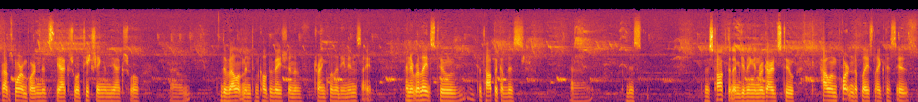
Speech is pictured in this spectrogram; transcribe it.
perhaps more important. It's the actual teaching and the actual um, development and cultivation of tranquility and insight. And it relates to the topic of this uh, this this talk that I'm giving in regards to how important a place like this is.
